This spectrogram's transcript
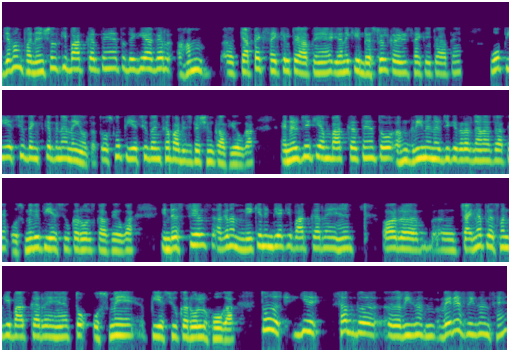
जब हम फाइनेंशियल की बात करते हैं तो देखिए अगर हम कैपेक्स साइकिल पे आते हैं, यानी कि इंडस्ट्रियल क्रेडिट साइकिल पे आते हैं, वो पीएसयू बैंक के बिना नहीं होता। तो उसमें पीएसयू बैंक का पार्टिसिपेशन काफ़ी होगा। एनर्जी की हम बात करते हैं तो हम ग्रीन एनर्जी की तरफ़ जाना चाहते हैं, उसमें भी पीएसयू का रोल काफ़ी होगा। इंडस्ट्रियल्स अगर हम मेक इन इंडिया की बात कर रहे हैं, और चाइना प्लस वन की बात कर रहे हैं तो उसमें पीएसयू का रोल होगा। तो ये सब रीजन वेरियस रीजन हैं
